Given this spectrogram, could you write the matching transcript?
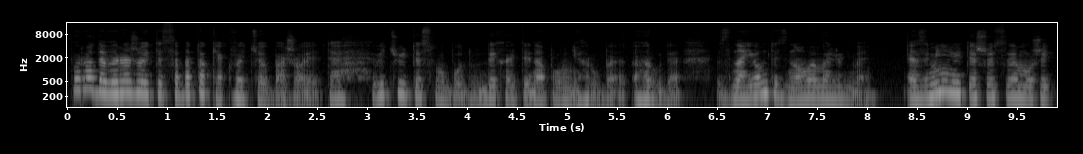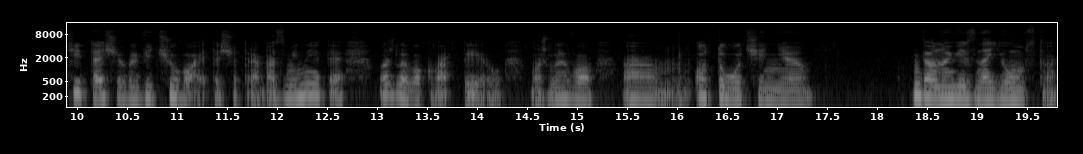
Порада виражайте себе так, як ви цього бажаєте. Відчуйте свободу, дихайте на повні груди, знайомтесь з новими людьми. Змінюйте щось в своєму житті, те, що ви відчуваєте, що треба змінити. Можливо, квартиру, можливо, ем, оточення, да, нові знайомства.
